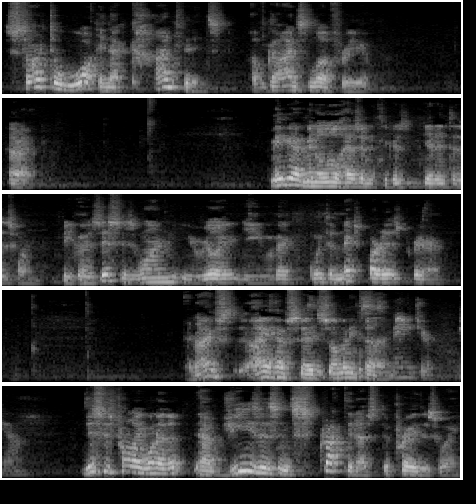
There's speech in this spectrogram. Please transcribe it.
Start to walk in that confidence of God's love for you. All right. Maybe I've been a little hesitant to get into this one because this is one you really need. We're going to go into the next part of this prayer. And I've I have said so many this times is major. This is probably one of the now jesus instructed us to pray this way.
